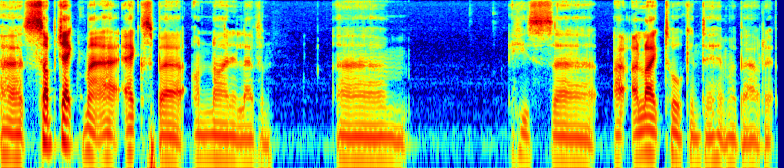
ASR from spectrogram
a subject matter expert on 9 11. Um, he's. Uh, I, I like talking to him about it.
